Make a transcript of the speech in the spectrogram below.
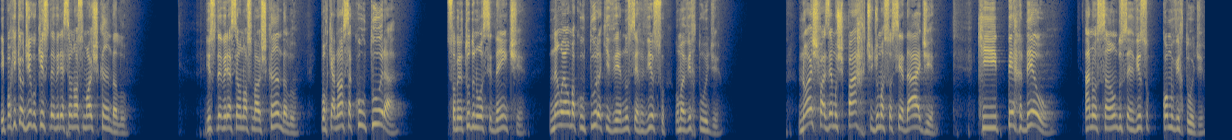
E por que, que eu digo que isso deveria ser o nosso maior escândalo? Isso deveria ser o nosso maior escândalo porque a nossa cultura, sobretudo no Ocidente, não é uma cultura que vê no serviço uma virtude. Nós fazemos parte de uma sociedade que perdeu a noção do serviço como virtude.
